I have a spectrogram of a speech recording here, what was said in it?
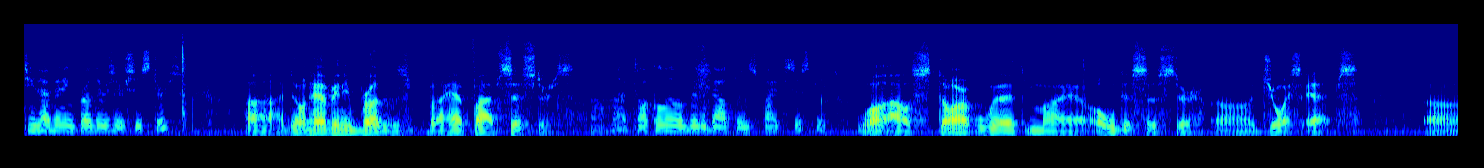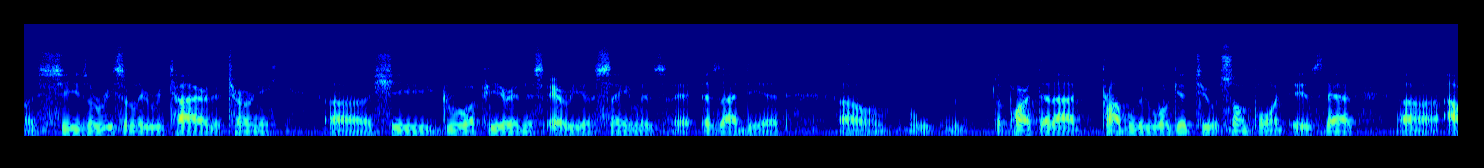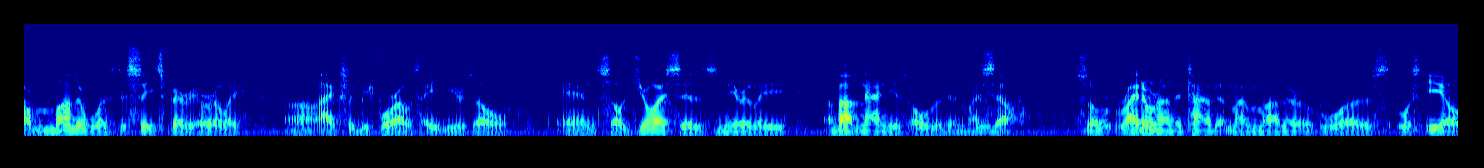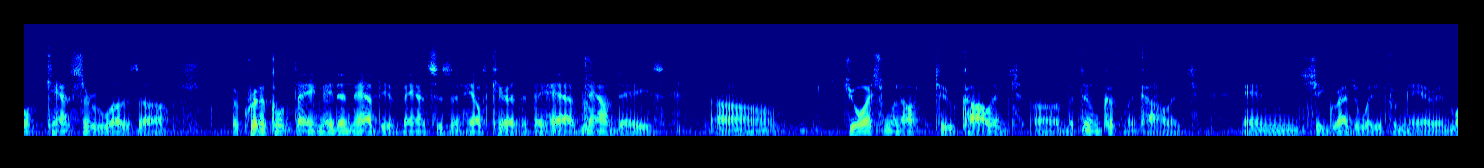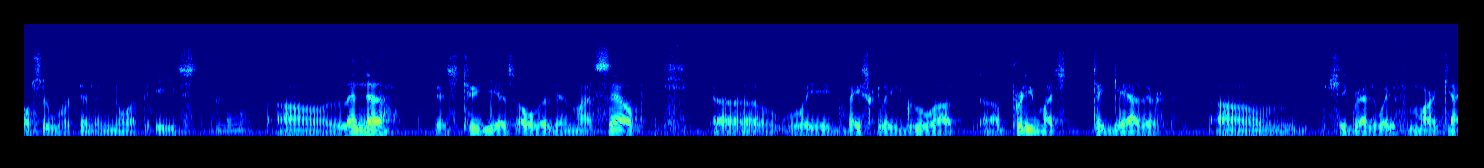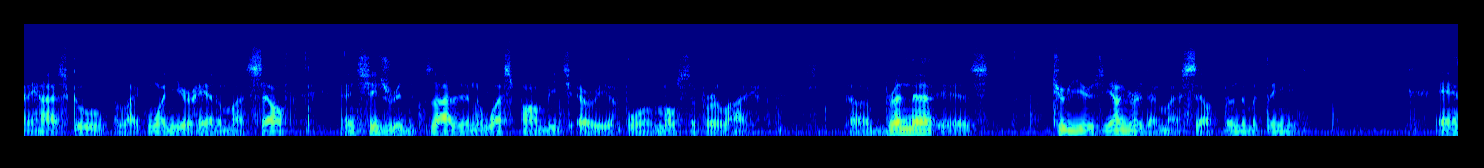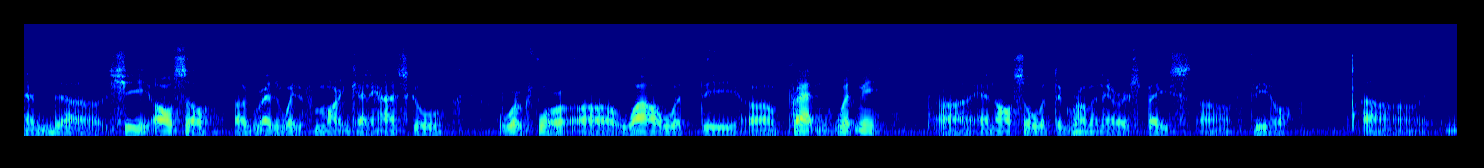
Do you have any brothers or sisters? I don't have any brothers, but I have five sisters. Uh-huh. Talk a little bit about those five sisters. Well, I'll start with my oldest sister, uh, Joyce Epps. Uh, she's a recently retired attorney. Uh, she grew up here in this area, same as as I did. Um, the, the, part that I probably will get to at some point is that uh, our mother was deceased very early, uh, actually before I was eight years old, and so Joyce is nearly about nine years older than myself. So right around the time that my mother was was ill, cancer was uh, a critical thing. They didn't have the advances in healthcare that they have nowadays. Um, Joyce went off to college, uh, Bethune-Cookman College, and she graduated from there and mostly worked in the Northeast. Mm-hmm. Uh, Linda is two years older than myself. Uh, we basically grew up uh, pretty much together. Um, she graduated from Martin County High School like one year ahead of myself, and she's resided in the West Palm Beach area for most of her life. Uh, Brenda is two years younger than myself, Brenda Matheny. and uh, she also uh, graduated from Martin County High School. Worked for a while with the uh, Pratt and Whitney, uh, and also with the Grumman Aerospace uh, field.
